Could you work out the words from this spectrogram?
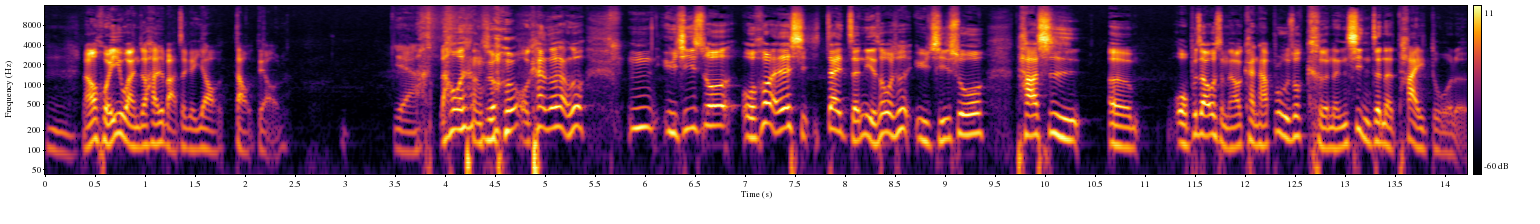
嗯，然后回忆完之后，他就把这个药倒掉了，Yeah，然后我想说，我看的时候想说，嗯，与其说我后来在在整理的时候，我说，与其说他是呃，我不知道为什么要看他，不如说可能性真的太多了，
